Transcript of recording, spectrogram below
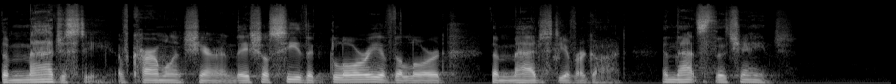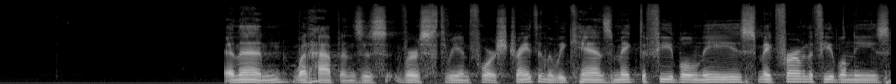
the majesty of Carmel and Sharon. They shall see the glory of the Lord, the majesty of our God. And that's the change. And then what happens is verse 3 and 4 strengthen the weak hands, make the feeble knees, make firm the feeble knees.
